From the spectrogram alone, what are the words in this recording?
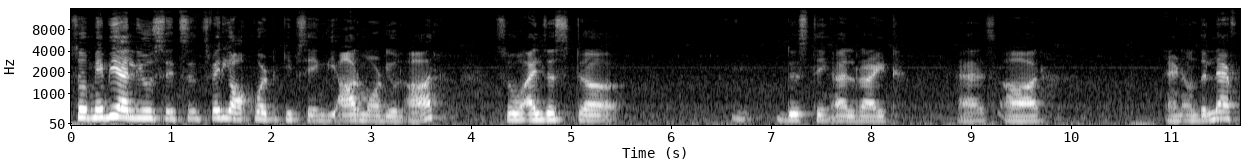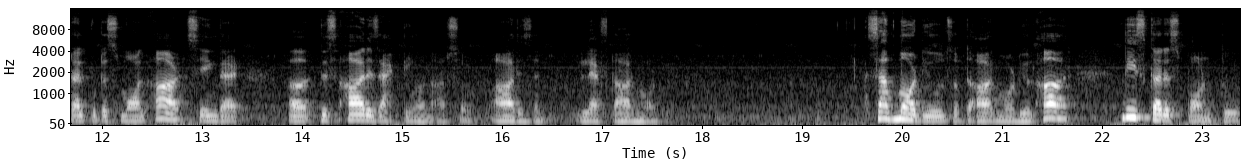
so maybe I'll use it's it's very awkward to keep saying the R module R so I'll just uh, this thing I'll write as R and on the left I'll put a small r saying that uh, this R is acting on R so R is a left R module submodules of the R module r these correspond to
